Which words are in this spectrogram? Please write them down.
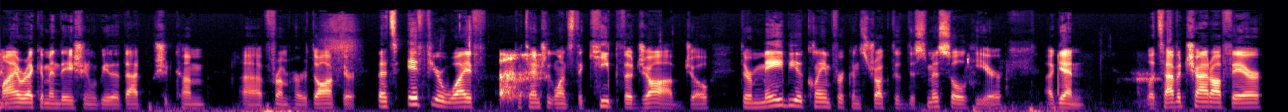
My recommendation would be that that should come uh, from her doctor. That's if your wife potentially wants to keep the job, Joe. There may be a claim for constructive dismissal here. Again, let's have a chat off air.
